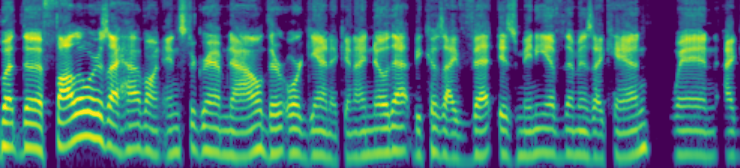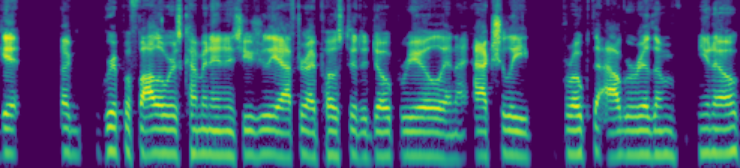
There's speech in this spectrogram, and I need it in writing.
but the followers i have on instagram now they're organic and i know that because i vet as many of them as i can. When i get a grip of followers coming in it's usually after i posted a dope reel and i actually broke the algorithm you know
